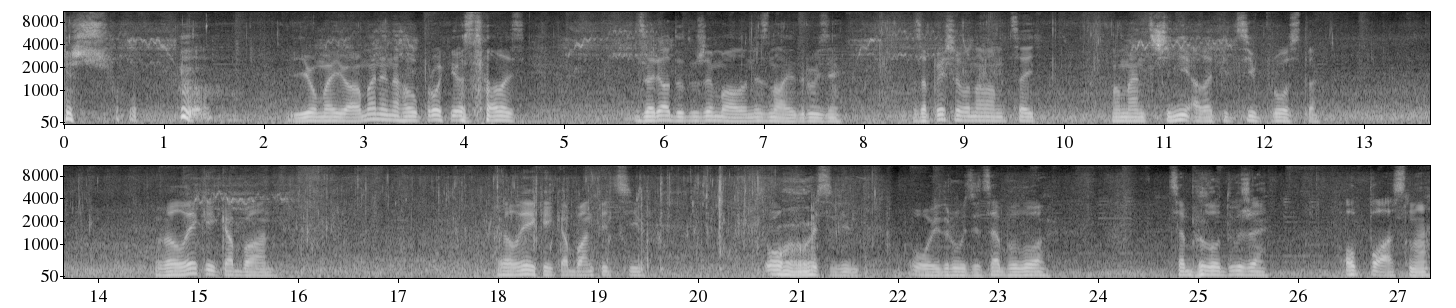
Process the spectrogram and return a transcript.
Ти що? Йо-моє, а в мене на GoPro осталось заряду дуже мало, не знаю, друзі. Запише вона вам цей момент чи ні, але підсів просто. Великий кабан. Великий кабан підсів. Ось він. Ой, друзі, це було. Це було дуже опасно.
